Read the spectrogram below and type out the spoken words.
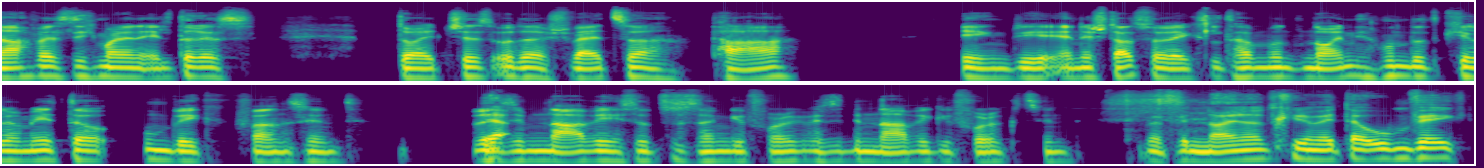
nachweislich mal ein älteres deutsches oder Schweizer Paar irgendwie eine Stadt verwechselt haben und 900 Kilometer Umweg gefahren sind, weil Ja. sie im Navi sozusagen gefolgt, weil sie dem Navi gefolgt sind. Weil für 900 Kilometer Umweg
